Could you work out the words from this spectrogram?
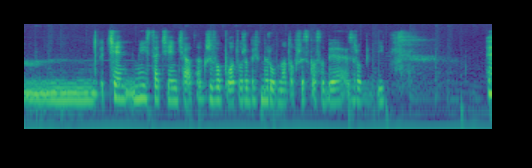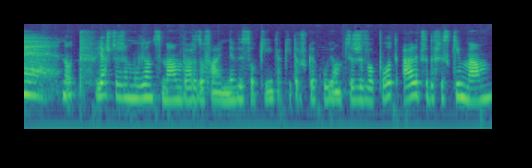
mm, cię, miejsca cięcia, tak, żywopłotu, żebyśmy równo to wszystko sobie zrobili. No, ja szczerze mówiąc mam bardzo fajny, wysoki, taki troszkę kujący żywopłot, ale przede wszystkim mam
